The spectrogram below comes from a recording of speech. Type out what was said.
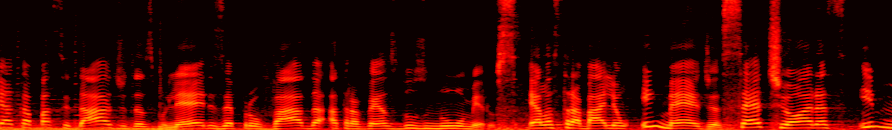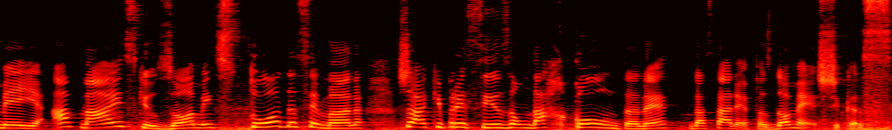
E a capacidade das mulheres é provada através dos números. Elas trabalham, em média, 7 horas e meia a mais que os homens toda semana, já que precisam dar conta né, das tarefas domésticas.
